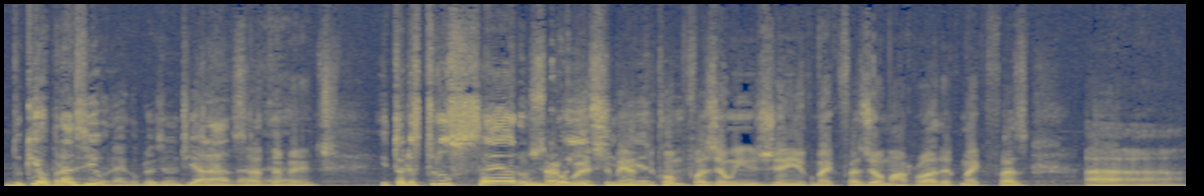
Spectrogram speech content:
do que o Brasil, né? O Brasil não tinha nada. Né? Exatamente. Né? Então eles trouxeram, trouxeram um conhecimento, conhecimento de como fazer um engenho, como é que fazer uma roda, como é que faz a, a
